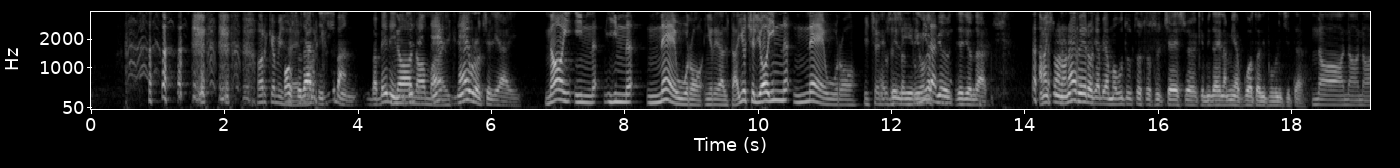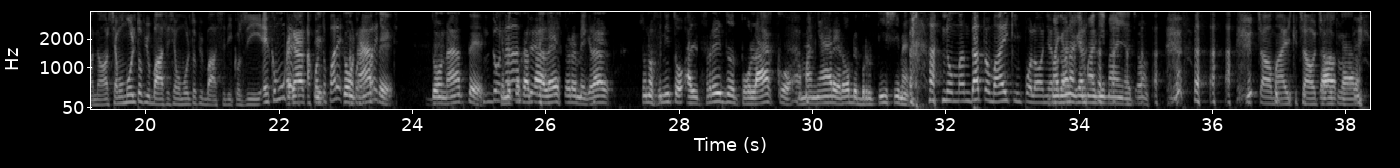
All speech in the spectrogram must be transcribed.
Orca miseria. Posso darti l'Iban? Va bene? No, in, no, in, Mike. in euro ce li hai. No, in, in euro in realtà. Io ce li ho in euro i È delirio, ora 161.000. più di andare. Ah, ma insomma, non è vero che abbiamo avuto tutto questo successo e che mi dai la mia quota di pubblicità. No, no, no, no, siamo molto più bassi, siamo molto più bassi di così. E comunque Ragazzi, a quanto pare... a quanto pare donate, donate, che mi Donate. tocca andare all'estero e emigrare. Sono finito Alfredo polacco a mangiare robe bruttissime. Hanno mandato Mike in Polonia, Madonna ragazzi. che mal di magna, ciao. ciao Mike, ciao, ciao, Ciao, a tutti.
